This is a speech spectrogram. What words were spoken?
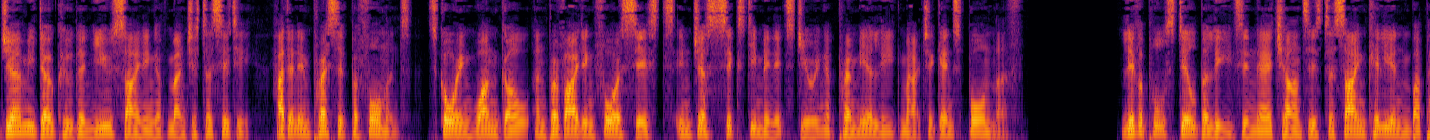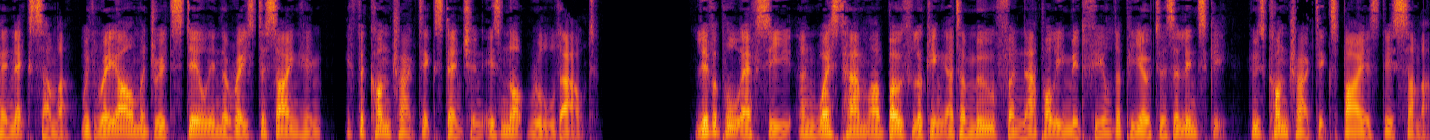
Jeremy Doku the new signing of Manchester City, had an impressive performance, scoring one goal and providing four assists in just 60 minutes during a Premier League match against Bournemouth. Liverpool still believes in their chances to sign Kylian Mbappe next summer, with Real Madrid still in the race to sign him, if the contract extension is not ruled out. Liverpool FC and West Ham are both looking at a move for Napoli midfielder Piotr Zielinski, whose contract expires this summer.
